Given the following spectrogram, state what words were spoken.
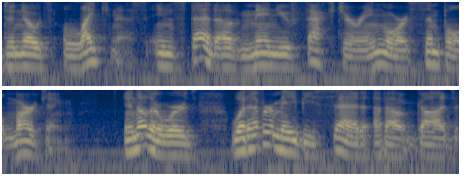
denotes likeness instead of manufacturing or simple marking. In other words, whatever may be said about God's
